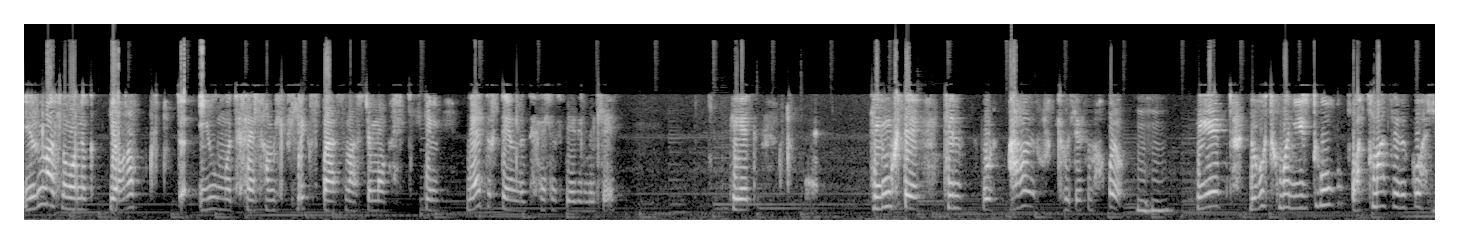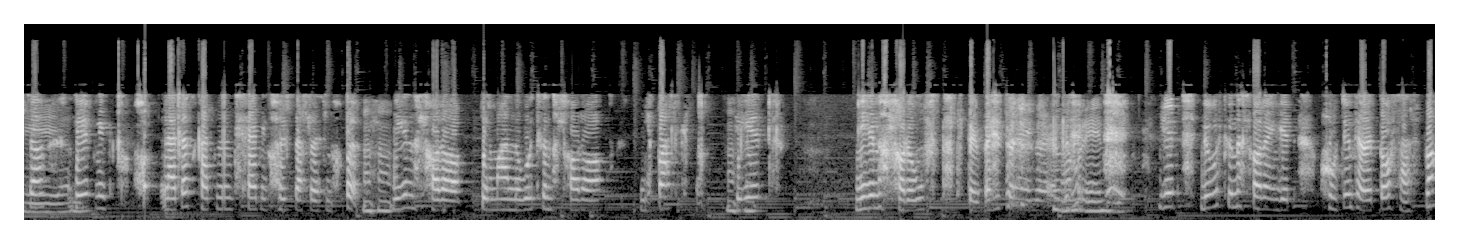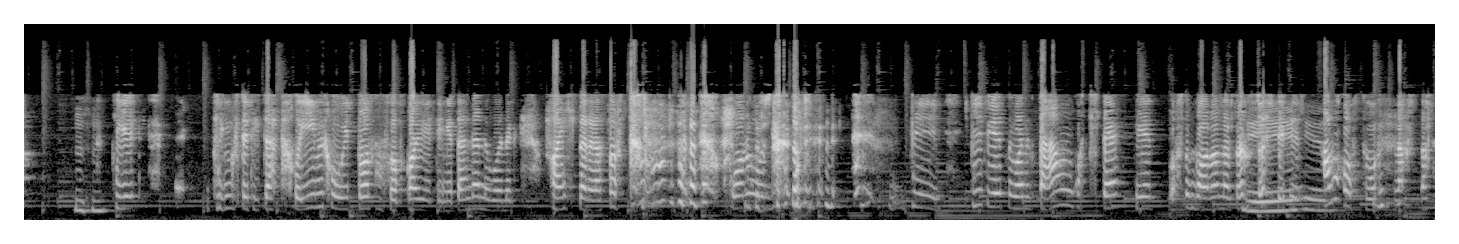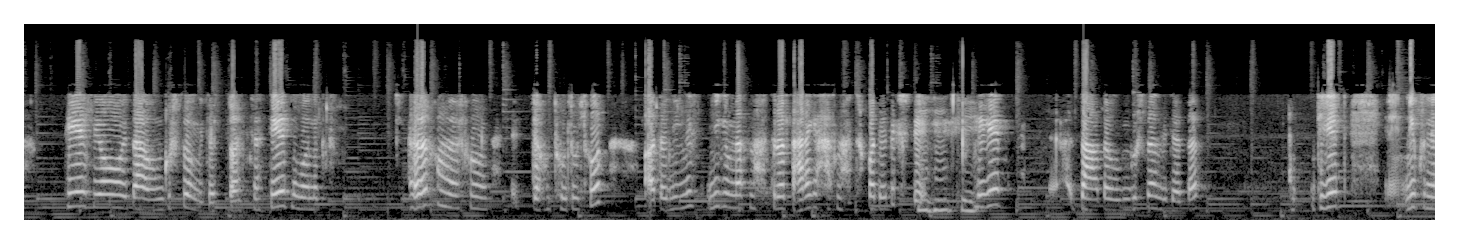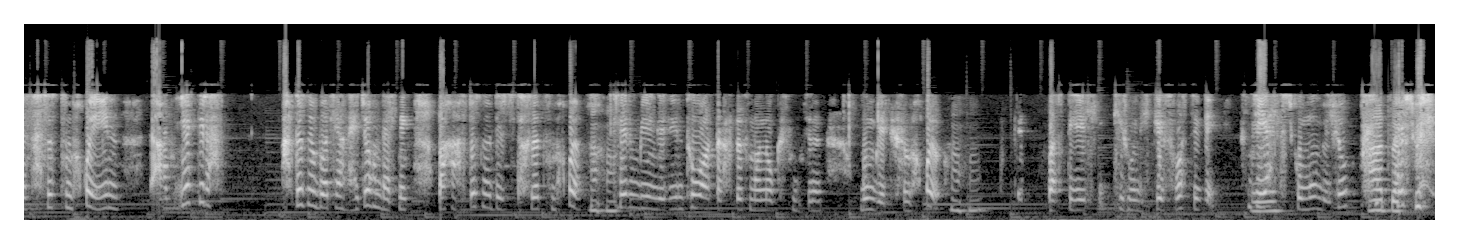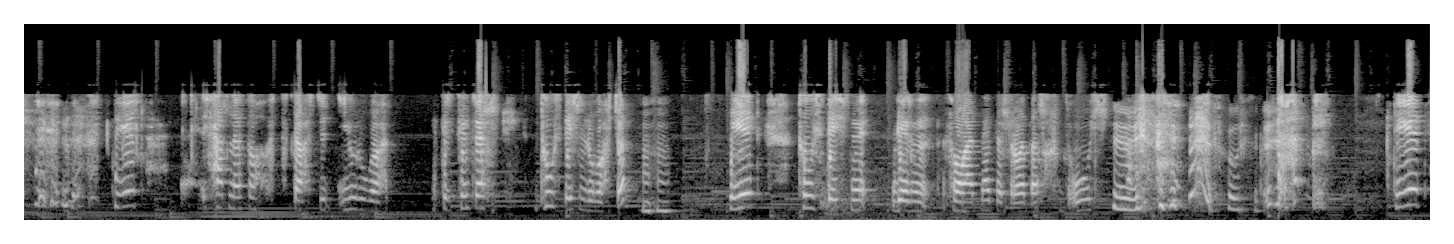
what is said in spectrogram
ер нь бол нөгөө нэг Европт юу мө захиалах юм флекс бас мас ч юм уу тийм найдвартай юм захиалах дээр юм бэлээ. Тэгээд тэгэнгүүтээ тэнд бүр 12 хүртэл хүлээсэн баггүй юу? Аа. Тэгээд нөгөөх маань ирдгүү утмаа зэрэггүй болцоо. Тэгээд нэг надаас гадна дахиад нэг хоёр залуу байсан баггүй юу? Нэг нь болохоор Герман, нөгөөх нь болохоор Непал гэсэн. Тэгээд нэг нь болохоор өвс татдаг байсан. Ямар юм. Тэгээд нөгөөх нь болохоор ингээд хөвжин тавиад дуу сонссон. Тэгээд тэгэнгүүтээ тэгж таахгүй иймэрхүү үед дуу сонсоход гоё гэдэг ингээ дандаа нөгөө нэг файлтаар асуурдаг. Гурван өдөр. Тий. Би тэгээд нөгөө нэг даан гуталтай тэгээд усан борооноор зогсож тэгээд хамаг ус уснахтаа. Тэгээд ёо за өнгөрсөн гэж бодож байгаа. Тэгээд нөгөө нэг ойрхон ойрхон жоохон төлөвлөхөөр одоо нэгнээс нэг юмнаас нь хоцрол дараагийн хас нь хоцрох гэдэг шүү дээ. Тэгээд за одоо өнгөрсөн гэж бодоод тэгээд нэг хүнээс асуусан баггүй энэ яг тэр автобусны буудлын хажуухан талныг бахан автобуснууд ирж тохиолдсон баггүй юу. Тэгэхээр би ингээд энэ төв ордог автобус мөн үү гэсэн чинь мөн гэдгсэн баггүй юу. Бас тэгээд тэр хүн ихээс сууцсан юм. Чи яалтчгүй мөн биш үү? Аа заашгүй. Тэгээд шал нотоо хоттой очиж юу руугаа тэр централ төв стейшн руугаа очиод. Тэгээд төв стейшн дээр нь суугаад найз руу залгасан чи үүл. Тэгээд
